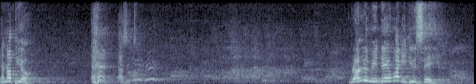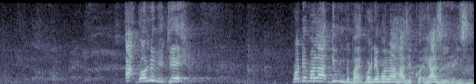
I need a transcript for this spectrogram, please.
You're not pure. That's it. Brother Lumide, what did you say? Ah, Brother Lumide. Brother Mola, give him the mic. Brother Mola has a, he has a reason.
